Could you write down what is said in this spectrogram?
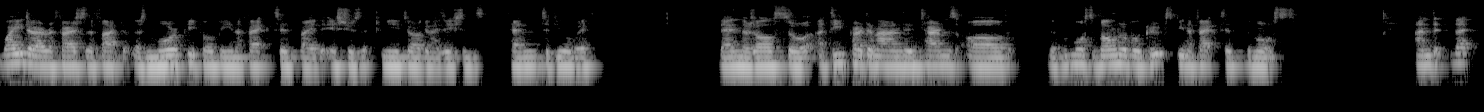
wider refers to the fact that there's more people being affected by the issues that community organisations tend to deal with. Then there's also a deeper demand in terms of the most vulnerable groups being affected the most. And that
